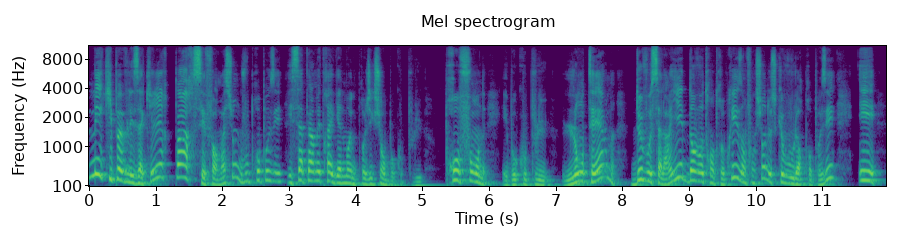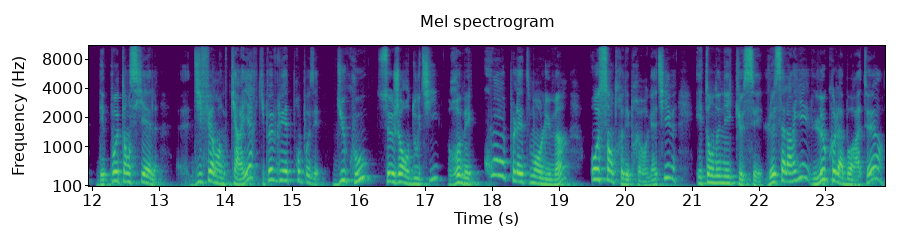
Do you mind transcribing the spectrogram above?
mais qui peuvent les acquérir par ces formations que vous proposez. Et ça permettra également une projection beaucoup plus profonde et beaucoup plus long terme de vos salariés dans votre entreprise en fonction de ce que vous leur proposez et des potentiels différentes carrières qui peuvent lui être proposées. Du coup, ce genre d'outil remet complètement l'humain au centre des prérogatives, étant donné que c'est le salarié, le collaborateur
